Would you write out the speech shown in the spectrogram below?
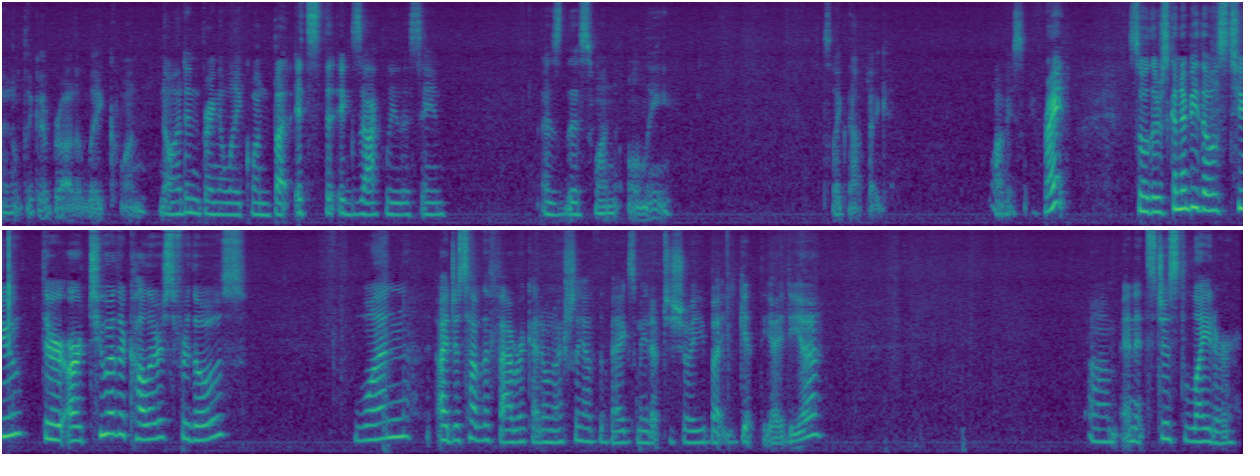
I don't think I brought a lake one. No, I didn't bring a lake one, but it's the, exactly the same as this one, only it's like that big, obviously, right? So there's going to be those two. There are two other colors for those. One, I just have the fabric. I don't actually have the bags made up to show you, but you get the idea. Um, and it's just lighter.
